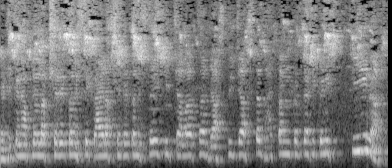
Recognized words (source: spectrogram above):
या ठिकाणी आपल्या लक्षात येतं नसते. काय लक्षात येतं नसतं? की चलाचा जास्तीत जास्त घातांक त्या ठिकाणी तीन आहे.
